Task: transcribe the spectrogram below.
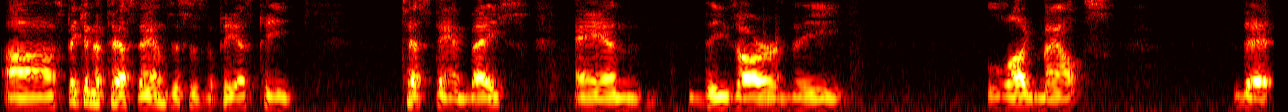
Uh, speaking of test stands, this is the PSP test stand base and these are the lug mounts that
